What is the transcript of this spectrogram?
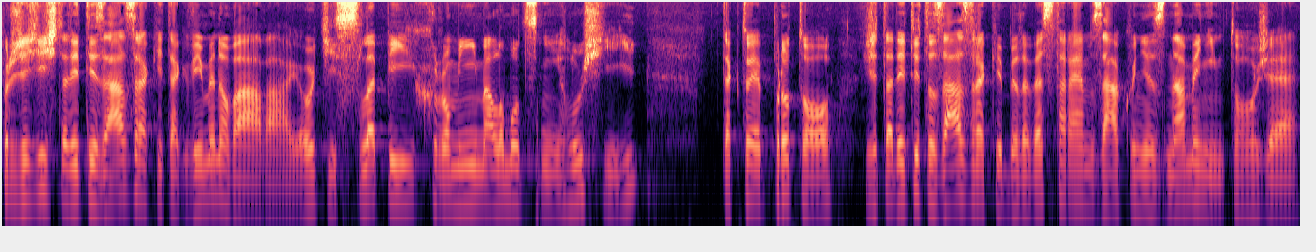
Protože Ježíš tady ty zázraky tak vymenovává, jo? ti slepí, chromí, malomocní, hluší, tak to je proto, že tady tyto zázraky byly ve starém zákoně znamením toho, že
